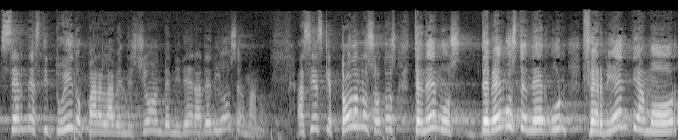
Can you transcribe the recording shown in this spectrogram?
ser destituido para la bendición venidera de Dios, hermano. Así es que todos nosotros tenemos, debemos tener un ferviente amor,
